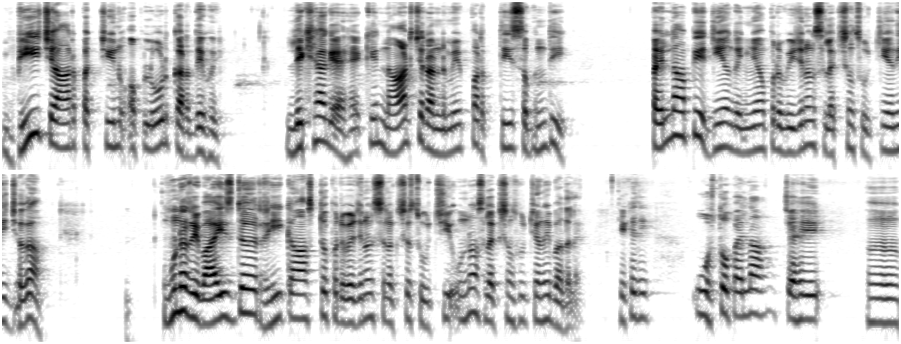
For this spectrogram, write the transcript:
20/4/25 ਨੂੰ ਅਪਲੋਡ ਕਰਦੇ ਹੋਏ ਲਿਖਿਆ ਗਿਆ ਹੈ ਕਿ 5994 ਭਰਤੀ ਸੰਬੰਧੀ ਪਹਿਲਾਂ ਭੇਜੀਆਂ ਗਈਆਂ ਪ੍ਰੋਵੀਜ਼ਨਲ ਸਿਲੈਕਸ਼ਨ ਸੂਚੀਆਂ ਦੀ ਜਗ੍ਹਾ ਹੁਣ ਰਿਵਾਈਜ਼ਡ ਰੀਕਾਸਟ ਪ੍ਰੋਵੀਜ਼ਨਲ ਸਿਲੈਕਸ਼ਨ ਸੂਚੀ ਉਹਨਾਂ ਸਿਲੈਕਸ਼ਨ ਸੂਚੀਆਂ ਦੀ ਬਦਲ ਹੈ। ਠੀਕ ਹੈ ਜੀ? ਉਸ ਤੋਂ ਪਹਿਲਾਂ ਚਾਹੇ ਅ,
